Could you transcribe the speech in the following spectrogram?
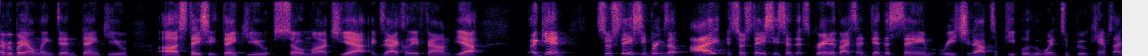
Everybody on LinkedIn, thank you. Uh, Stacy, thank you so much. Yeah, exactly. Found, yeah. Again, so Stacy brings up, I so Stacy said this great advice. I did the same, reaching out to people who went to boot camps. I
